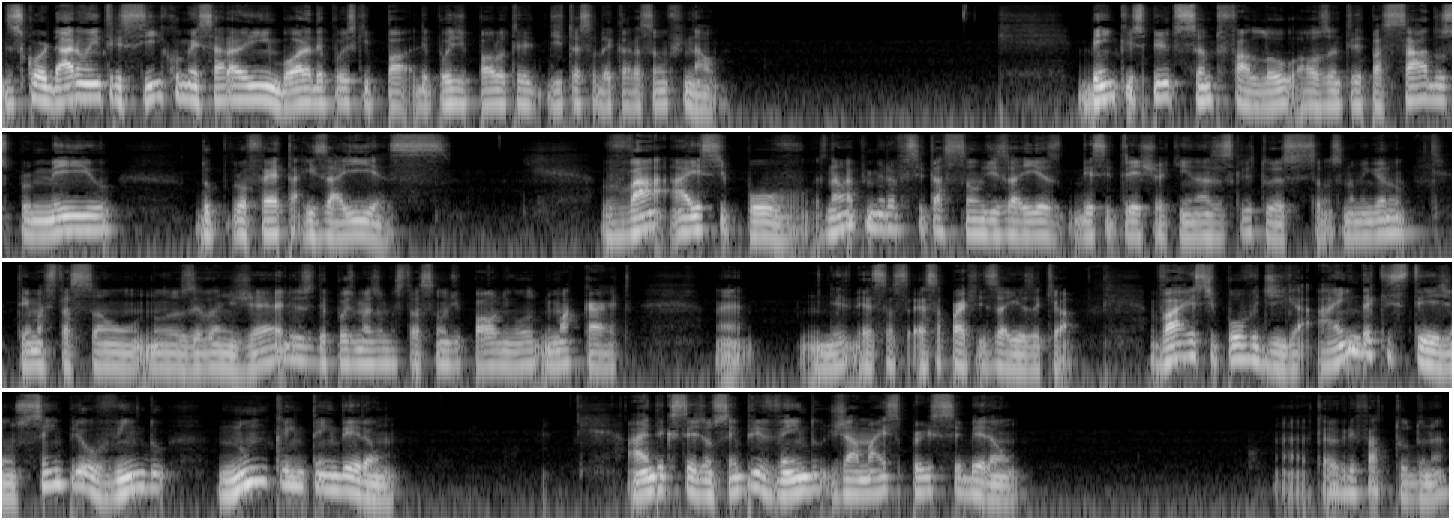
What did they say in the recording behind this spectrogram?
discordaram entre si e começaram a ir embora depois, que, depois de Paulo ter dito essa declaração final. Bem que o Espírito Santo falou aos antepassados por meio do profeta Isaías. Vá a este povo. Não é a primeira citação de Isaías desse trecho aqui nas Escrituras. Se não me engano, tem uma citação nos Evangelhos e depois mais uma citação de Paulo em uma carta. Né? Essa, essa parte de Isaías aqui. Ó. Vá este povo e diga: ainda que estejam sempre ouvindo, nunca entenderão. Ainda que estejam sempre vendo, jamais perceberão. Ah, eu quero grifar tudo, né?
